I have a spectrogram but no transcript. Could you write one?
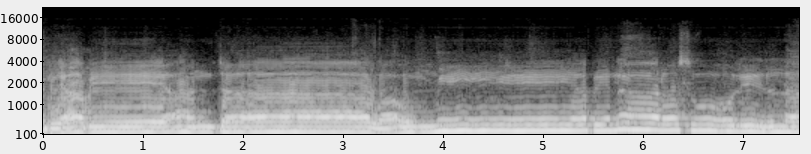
بأبي أنت وأمي يا ابن رسول الله.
